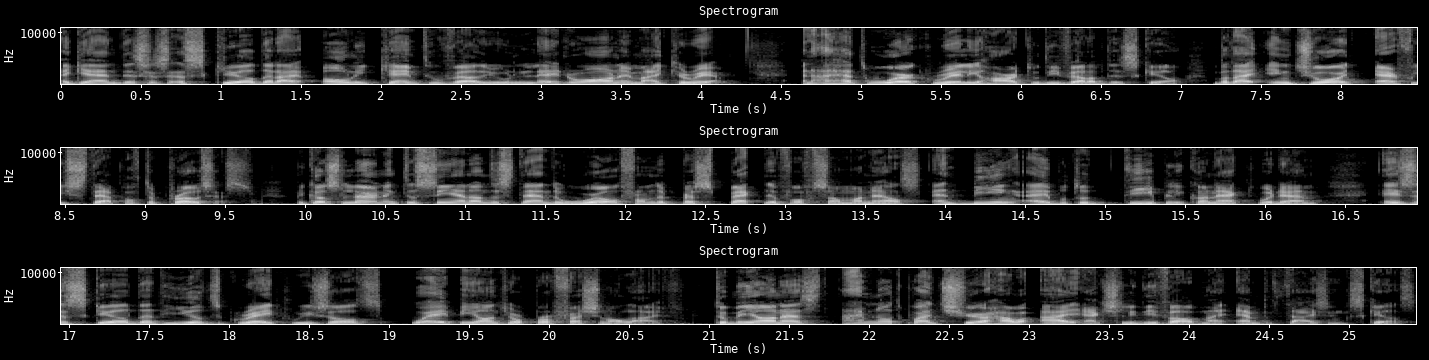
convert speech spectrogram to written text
Again, this is a skill that I only came to value later on in my career. And I had to work really hard to develop this skill, but I enjoyed every step of the process. Because learning to see and understand the world from the perspective of someone else and being able to deeply connect with them is a skill that yields great results way beyond your professional life. To be honest, I'm not quite sure how I actually developed my empathizing skills.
